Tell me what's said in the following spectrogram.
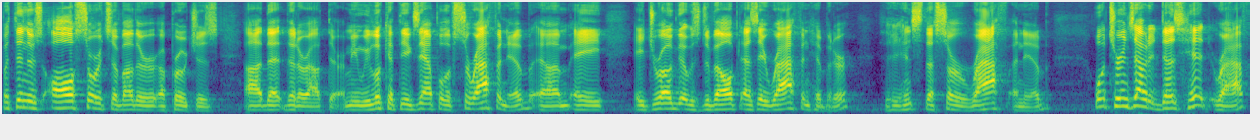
But then there's all sorts of other approaches uh, that, that are out there. I mean, we look at the example of sorafenib, um, a, a drug that was developed as a RAF inhibitor, hence the Sir sorafenib. Well, it turns out it does hit RAF,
